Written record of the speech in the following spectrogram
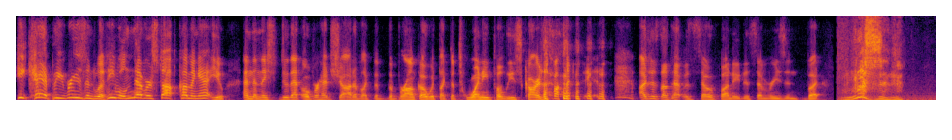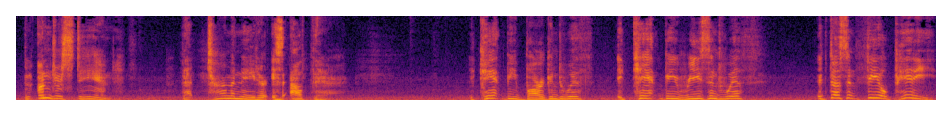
he can't be reasoned with. He will never stop coming at you. And then they do that overhead shot of like the, the Bronco with like the twenty police cars behind it. I just thought that was so funny to some reason. But Listen and understand that Terminator is out there. It can't be bargained with, it can't be reasoned with. It doesn't feel pity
